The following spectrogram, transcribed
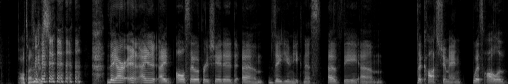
All timers. they are and I I also appreciated um the uniqueness of the um the costuming with all of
